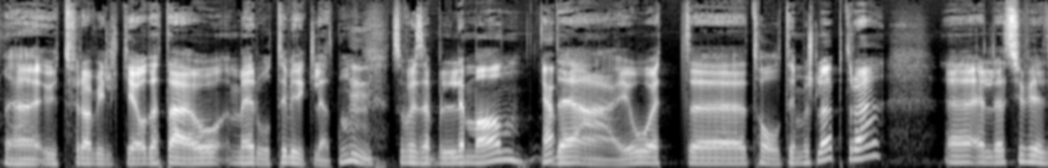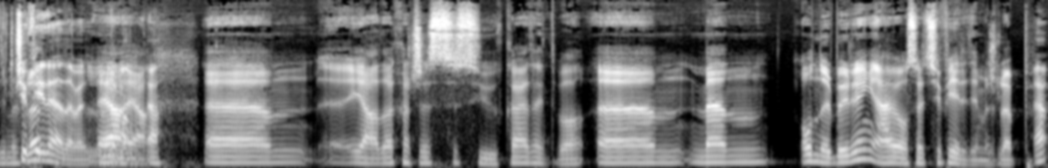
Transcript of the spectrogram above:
Eh, ut fra hvilke Og dette er jo med rot i virkeligheten. Mm. Så eksempel Le Mans, Ja. det er jo et tolvtimersløp, tror jeg. Uh, eller et 24-timersløp. 24 er det vel? Ja, ja. Um, ja, det var kanskje Suzuka jeg tenkte på. Men underbygging er jo også et 24-timersløp Ja.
